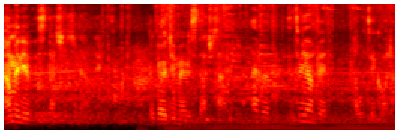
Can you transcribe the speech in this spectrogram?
How many of the statues do you have left? The Virgin Mary statues, how many? I have a 300. I will take all of them.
